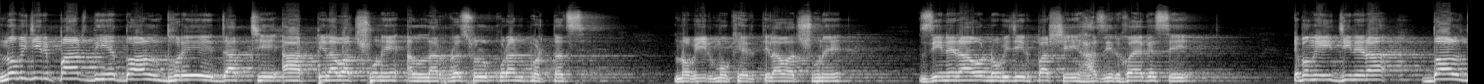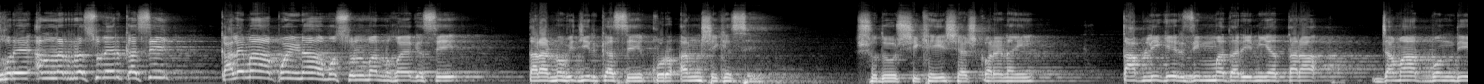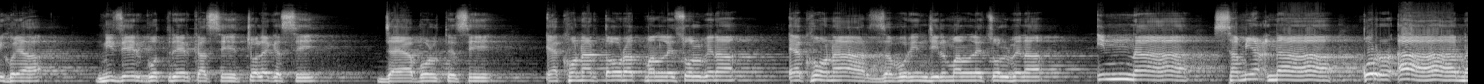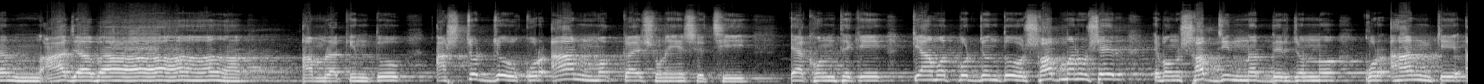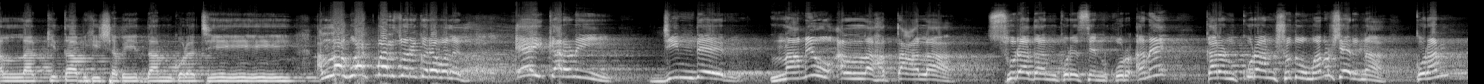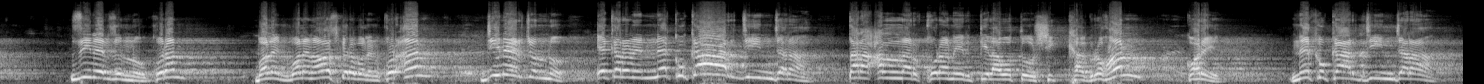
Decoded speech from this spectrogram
নবীজির পাশ দিয়ে দল ধরে যাচ্ছে আর তেলাওয়াত শুনে আল্লাহর রসুল কোরআন পড়তেছে। নবীর মুখের তেলাওয়াত শুনে জিনেরাও নবীজির পাশে হাজির হয়ে গেছে এবং এই জিনেরা দল ধরে আল্লাহর রসুলের কাছে কালেমা পইনা মুসলমান হয়ে গেছে। তারা নবীজির কাছে কোরআন শিখেছে। শুধু শিখেই শেষ করে নাই। তাবলিগের জিম্মাদারি নিয়ে তারা জামাত বন্দি হইয়া নিজের গোত্রের কাছে চলে গেছে, যায়া বলতেছে, এখন আর তওরাত মানলে চলবে না, এখন আর জাবুর ইঞ্জিল মানলে চলবে না। ইন্না সামিয়ানা কোরআনান আজাবা। আমরা কিন্তু আশ্চর্য কোরআন মক্কায় শুনে এসেছি এখন থেকে কেয়ামত পর্যন্ত সব মানুষের এবং সব জিন্নাতদের জন্য কোরআনকে আল্লাহ কিতাব হিসাবে দান করেছে। আল্লাহ আকবার জোরে করে বলেন। এই কারণেই জিনদের নামেও আল্লাহ তাআলা সূরা দান করেছেন কোরআনে, কারণ কোরআন শুধু মানুষের না, কোরআন জিনের জন্য। কোরআন বলেন বলেন, আওয়াজ করে বলেন, কোরআন জিনের জন্য। এ কারণে নেকুকার জিন যারা তারা আল্লাহর কোরআনের তিলাওয়াত শিক্ষা গ্রহণ করে। নেকুকার জিন যারা,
